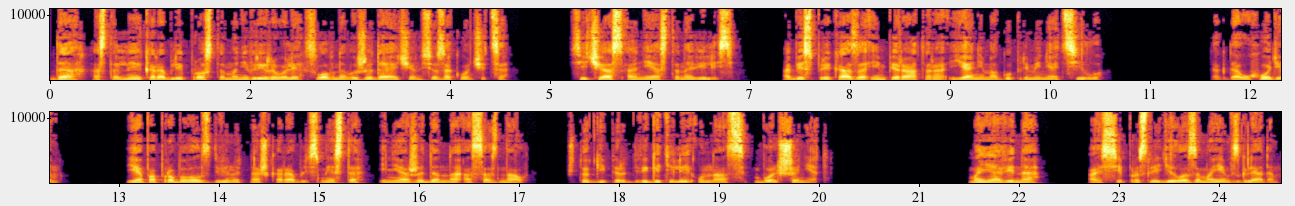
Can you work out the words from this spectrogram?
Да, остальные корабли просто маневрировали, словно выжидая, чем все закончится. Сейчас они остановились. А без приказа императора я не могу применять силу. Тогда уходим. Я попробовал сдвинуть наш корабль с места и неожиданно осознал, что гипердвигателей у нас больше нет. Моя вина. Асси проследила за моим взглядом.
